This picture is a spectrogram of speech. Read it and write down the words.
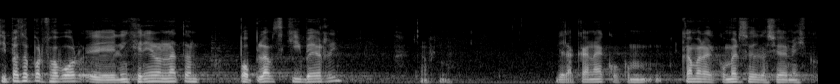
Si pasa, por favor, eh, el ingeniero Nathan Poplavsky Berry, de la Canaco, Cámara de Comercio de la Ciudad de México.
